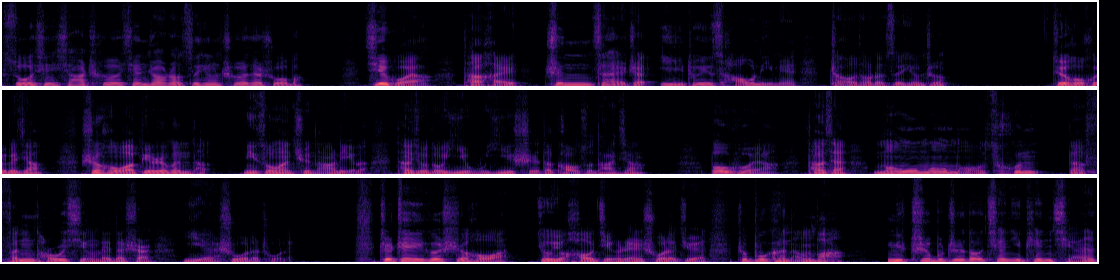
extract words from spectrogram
索性下车先找找自行车再说吧。结果呀，他还真在这一堆草里面找到了自行车。最后回了家。事后啊，别人问他。你昨晚去哪里了？他就都一五一十的告诉大家，包括呀，他在某某某村的坟头醒来的事儿也说了出来。这这个时候啊，就有好几个人说了句：“这不可能吧？你知不知道前几天前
